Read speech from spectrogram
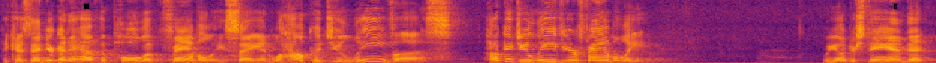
Because then you're going to have the pull of family saying, Well, how could you leave us? How could you leave your family? We understand that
